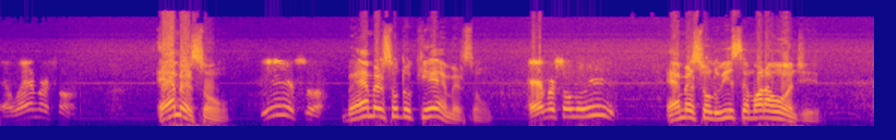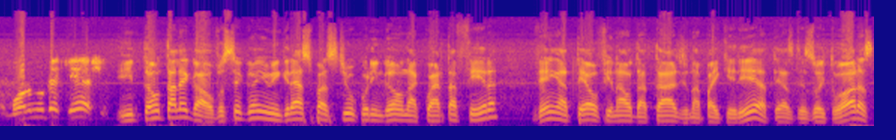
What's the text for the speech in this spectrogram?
É o Emerson. Emerson. Isso. Emerson do que, Emerson? Emerson Luiz. Emerson Luiz, você mora onde? Eu moro no Bequeche. Então tá legal. Você ganha o ingresso para assistir o Coringão na quarta-feira, vem até o final da tarde na Paiquerê, até às 18 horas,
